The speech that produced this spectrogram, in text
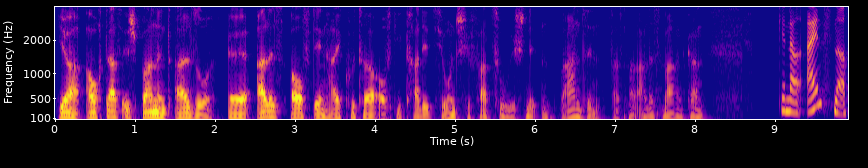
Ja, auch das ist spannend. Also äh, alles auf den Haikutter, auf die Traditionsschifffahrt zugeschnitten. Wahnsinn, was man alles machen kann. Genau, eins noch,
